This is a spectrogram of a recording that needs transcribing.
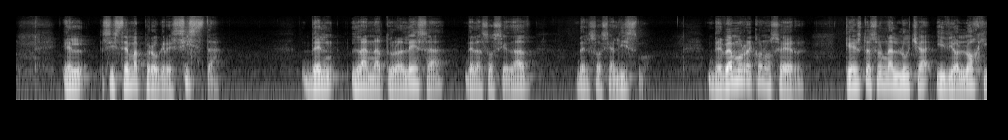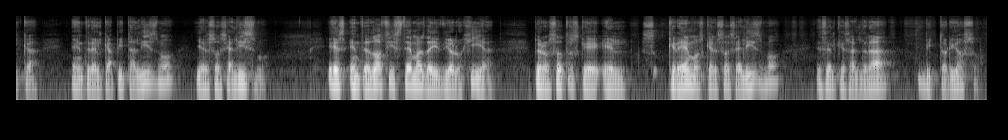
el sistema progresista de la naturaleza de la sociedad del socialismo. Debemos reconocer que esto es una lucha ideológica entre el capitalismo y el socialismo. Es entre dos sistemas de ideología, pero nosotros que el, creemos que el socialismo es el que saldrá victorioso.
